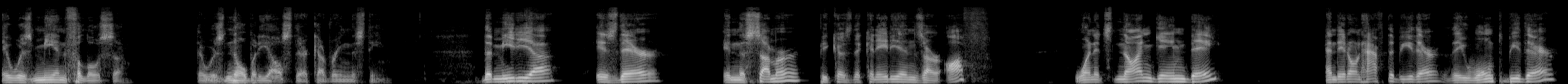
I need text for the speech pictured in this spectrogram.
It was me and Filosa. There was nobody else there covering this team. The media is there in the summer because the Canadians are off. When it's non game day and they don't have to be there, they won't be there.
